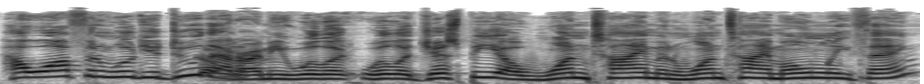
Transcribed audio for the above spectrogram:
how often will you do that? Or I mean, will it will it just be a one time and one time only thing?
